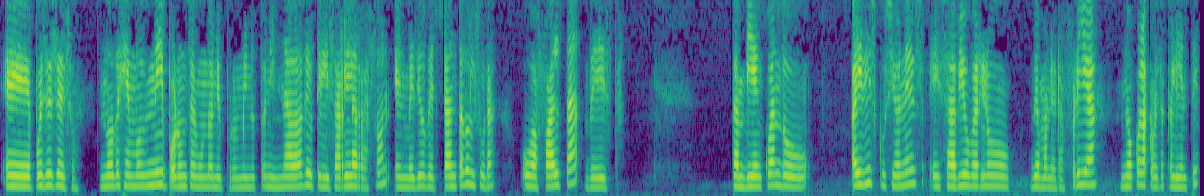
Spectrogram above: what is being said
eh, pues es eso. No dejemos ni por un segundo, ni por un minuto, ni nada de utilizar la razón en medio de tanta dulzura o a falta de esta. También cuando hay discusiones es sabio verlo de manera fría, no con la cabeza caliente,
